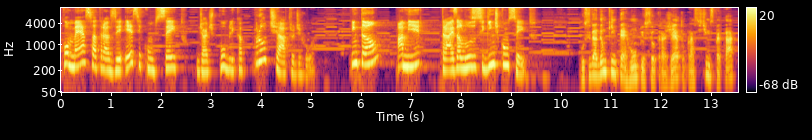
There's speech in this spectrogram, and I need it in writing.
começa a trazer esse conceito de arte pública para o teatro de rua. Então, a Mir traz à luz o seguinte conceito: o cidadão que interrompe o seu trajeto para assistir um espetáculo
